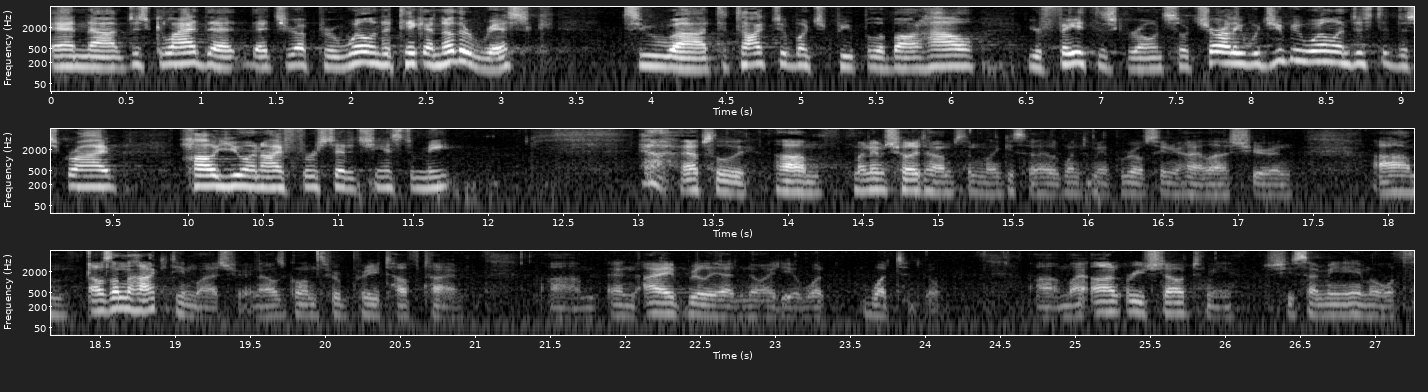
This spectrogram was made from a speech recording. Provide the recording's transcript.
and uh, just glad that, that you're up here willing to take another risk to, uh, to talk to a bunch of people about how your faith has grown. So, Charlie, would you be willing just to describe how you and I first had a chance to meet? Yeah, absolutely. Um, my name is Charlie Thompson. Like you said, I went to Maple Grove Senior High last year, and um, I was on the hockey team last year, and I was going through a pretty tough time. Um, and I really had no idea what, what to do. Uh, my aunt reached out to me. She sent me an email with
